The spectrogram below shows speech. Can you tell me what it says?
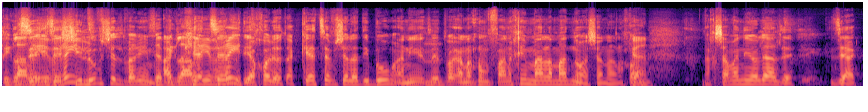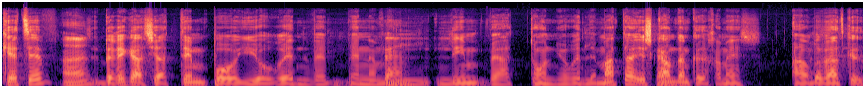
בגלל העברית. זה שילוב של דברים. זה בגלל הקצב, העברית. יכול להיות, הקצב של הדיבור, אני, זה דבר, אנחנו מפענחים מה למדנו השנה, נכון? כן. עכשיו אני עולה על זה. זה הקצב, אה? ברגע שהטמפו יורד ובין כן. המילים והטון יורד למטה, יש כן. countdown כזה, חמש, ארבע, ואז כזה...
